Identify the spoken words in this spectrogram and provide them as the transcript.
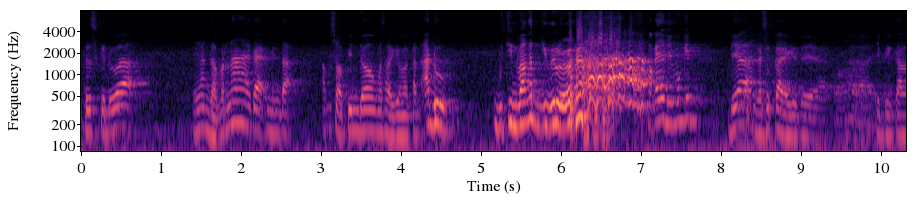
terus kedua ya nggak pernah kayak minta aku suapin dong pas lagi makan. Aduh bucin banget gitu loh. Makanya dia mungkin dia nggak suka ya gitu ya. Oh, Uh, iya. tipikal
